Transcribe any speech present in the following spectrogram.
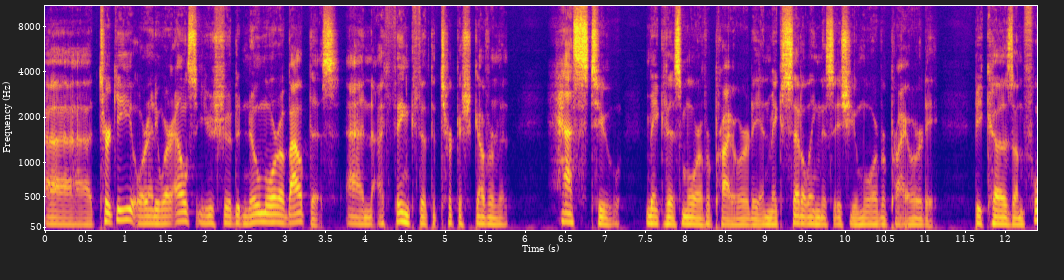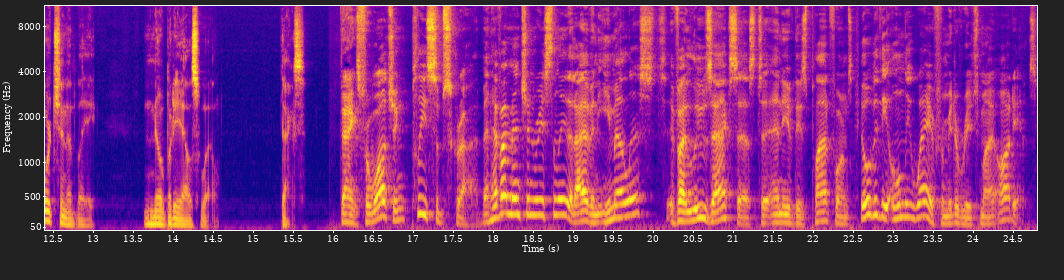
uh, Turkey or anywhere else, you should know more about this. And I think that the Turkish government has to make this more of a priority and make settling this issue more of a priority because unfortunately, nobody else will. Thanks. Thanks for watching. Please subscribe. And have I mentioned recently that I have an email list? If I lose access to any of these platforms, it will be the only way for me to reach my audience.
